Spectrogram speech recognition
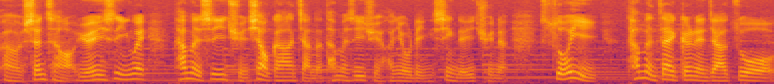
呃深层啊？原因是因为他们是一群像我刚刚讲的，他们是一群很有灵性的一群人，所以他们在跟人家做。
